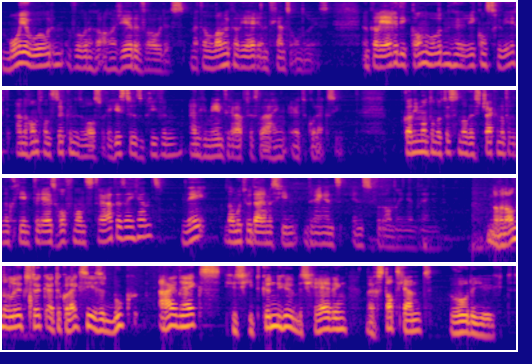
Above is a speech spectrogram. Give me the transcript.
Mooie woorden voor een geëngageerde vrouw dus, met een lange carrière in het Gentse onderwijs. Een carrière die kan worden gereconstrueerd aan de hand van stukken zoals registers, en gemeenteraadverslaging uit de collectie. Kan iemand ondertussen nog eens checken of er nog geen Therese Hofmanstraat is in Gent? Nee, dan moeten we daar misschien dringend eens veranderingen brengen. Nog een ander leuk stuk uit de collectie is het boek Aardrijks geschiedkundige beschrijving naar stad Gent voor de jeugd.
